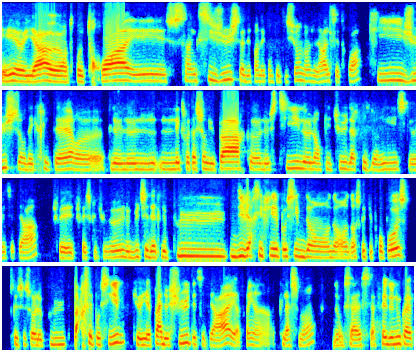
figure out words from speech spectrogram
Et euh, il y a entre 3 et 5, 6 juges, ça dépend des compétitions, mais en général c'est 3, qui jugent sur des critères, l'exploitation du parc, le style, l'amplitude, la prise de risque, etc. Tu fais, tu fais ce que tu veux. Le but, c'est d'être le plus diversifié possible dans, dans, dans ce que tu proposes que ce soit le plus parfait possible, qu'il n'y ait pas de chute, etc. Et après, il y a un classement. Donc ça, fait de nous quand même,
